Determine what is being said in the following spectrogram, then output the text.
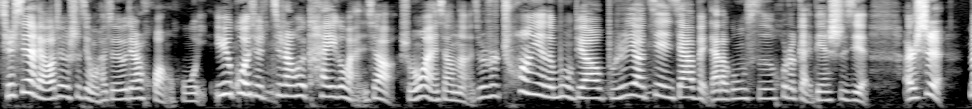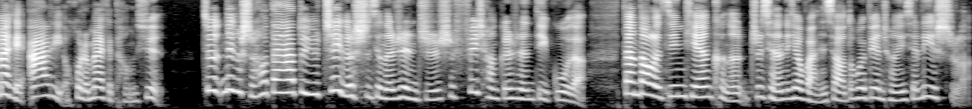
其实现在聊到这个事情，我还觉得有点恍惚，因为过去经常会开一个玩笑，什么玩笑呢？就是创业的目标不是要建一家伟大的公司或者改变世界，而是卖给阿里或者卖给腾讯。就那个时候，大家对于这个事情的认知是非常根深蒂固的。但到了今天，可能之前的那些玩笑都会变成一些历史了。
